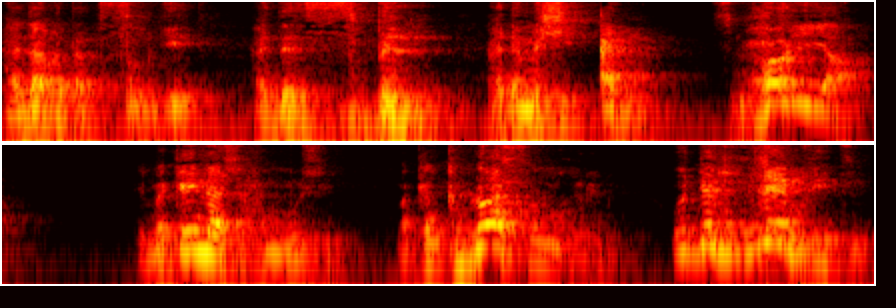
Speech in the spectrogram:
هذا غدا تصلقيت هذا الزبل. هذا ماشي امن سمحوا لي. ما كايناش حموشي ما كنقبلوهاش في المغرب. ودير اللي بغيتي.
